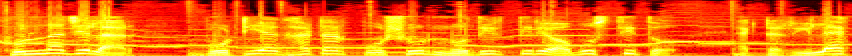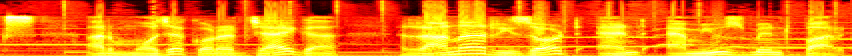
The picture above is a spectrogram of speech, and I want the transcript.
খুলনা জেলার বটিয়াঘাটার পশুর নদীর তীরে অবস্থিত একটা রিল্যাক্স আর মজা করার জায়গা Rana resort and amusement park,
